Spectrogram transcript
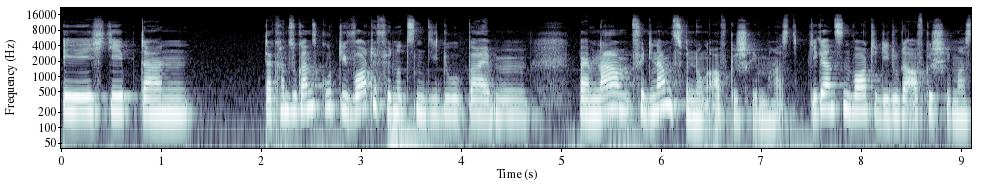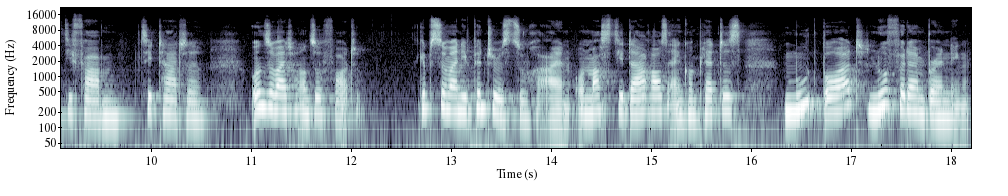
Ich gebe dann, da kannst du ganz gut die Worte für nutzen, die du beim, beim Namen, für die Namensfindung aufgeschrieben hast. Die ganzen Worte, die du da aufgeschrieben hast, die Farben, Zitate und so weiter und so fort gibst du mal in die Pinterest-Suche ein und machst dir daraus ein komplettes Moodboard nur für dein Branding.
